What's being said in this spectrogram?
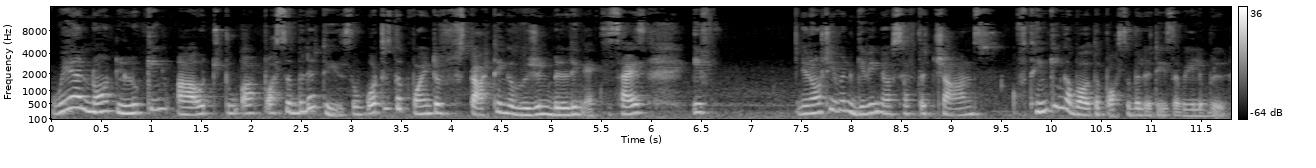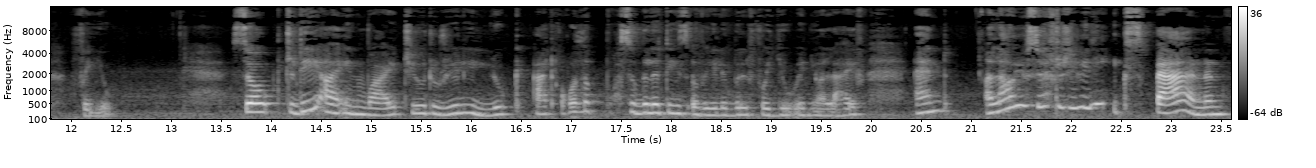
we are not looking out to our possibilities. So, what is the point of starting a vision building exercise if you're not even giving yourself the chance of thinking about the possibilities available for you? So, today I invite you to really look at all the possibilities available for you in your life and allow yourself to really expand and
